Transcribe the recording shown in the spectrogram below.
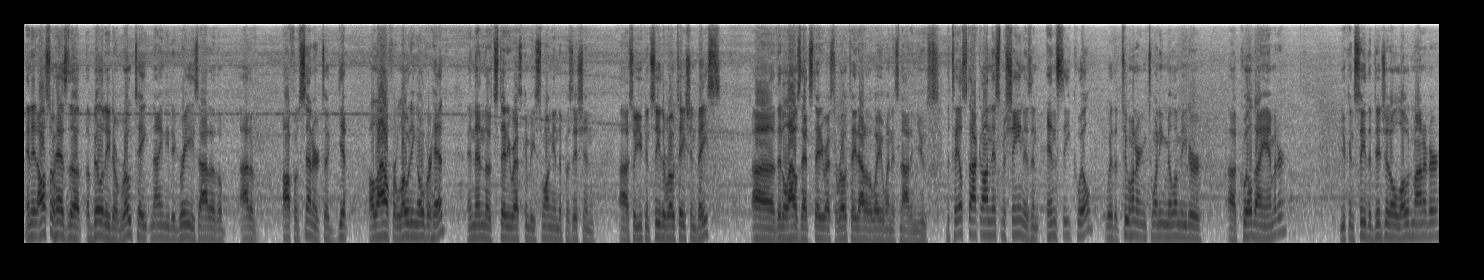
And it also has the ability to rotate 90 degrees out of the, out of, off of center to get, allow for loading overhead. And then the steady rest can be swung into position. Uh, so you can see the rotation base uh, that allows that steady rest to rotate out of the way when it's not in use. The tailstock on this machine is an NC quill with a 220 millimeter uh, quill diameter. You can see the digital load monitor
